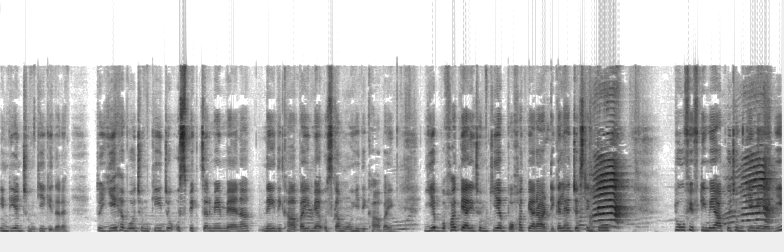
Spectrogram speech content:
इंडियन झुमकी की तरह तो ये है वो झुमकी जो उस पिक्चर में मैं ना नहीं दिखा पाई, मैं उसका मुँह ही दिखा पाई। ये बहुत प्यारी झुमकी है, बहुत प्यारा आर्टिकल है। Just in two two fifty में आपको झुमकी मिलेगी।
